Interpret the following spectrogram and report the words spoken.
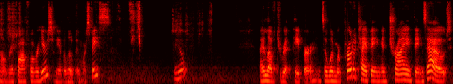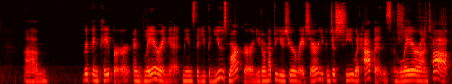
I'll rip off over here so we have a little bit more space. There you go. I love to rip paper. And so when we're prototyping and trying things out, um, ripping paper and layering it means that you can use marker and you don't have to use your eraser. You can just see what happens and layer on top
